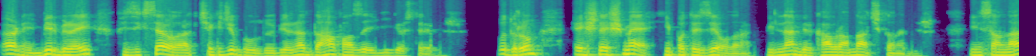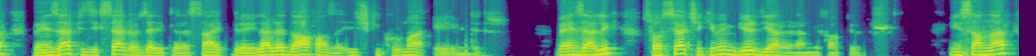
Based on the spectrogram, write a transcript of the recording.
Örneğin bir birey fiziksel olarak çekici bulduğu birine daha fazla ilgi gösterebilir. Bu durum eşleşme hipotezi olarak bilinen bir kavramla açıklanabilir. İnsanlar benzer fiziksel özelliklere sahip bireylerle daha fazla ilişki kurma eğilimindedir. Benzerlik sosyal çekimin bir diğer önemli faktörüdür. İnsanlar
